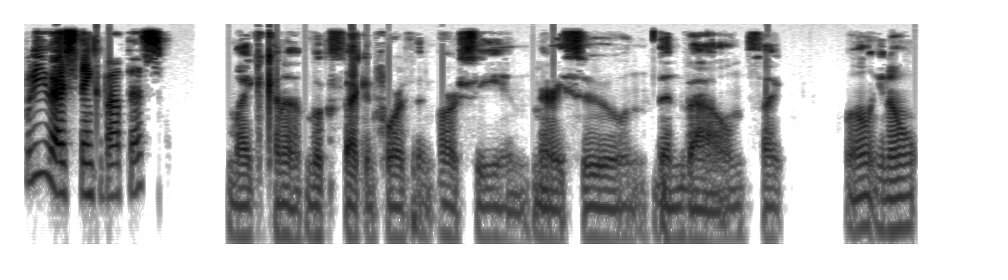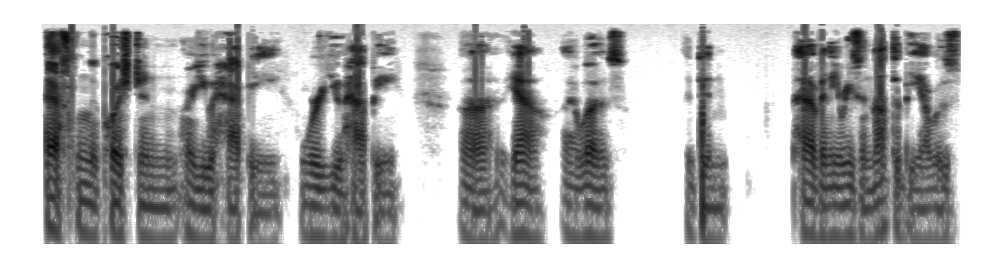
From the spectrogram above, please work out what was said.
what do you guys think about this? Mike kind of looks back and forth at RC and Mary Sue and then Val and it's like, well, you know, asking the question, are you happy? Were you happy? Uh, yeah, I was. I didn't have any reason not to be. I was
